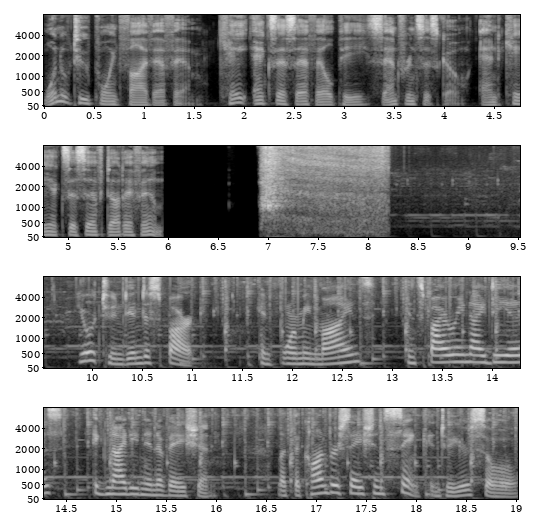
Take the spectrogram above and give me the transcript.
102.5 FM, KXSFLP San Francisco, and KXSF.FM. You're tuned in to Spark, informing minds, inspiring ideas, igniting innovation. Let the conversation sink into your soul.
